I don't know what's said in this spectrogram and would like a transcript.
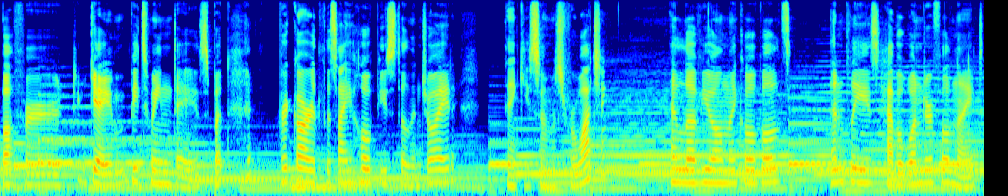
buffered game between days. But regardless, I hope you still enjoyed. Thank you so much for watching. I love you all, my kobolds. And please have a wonderful night.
